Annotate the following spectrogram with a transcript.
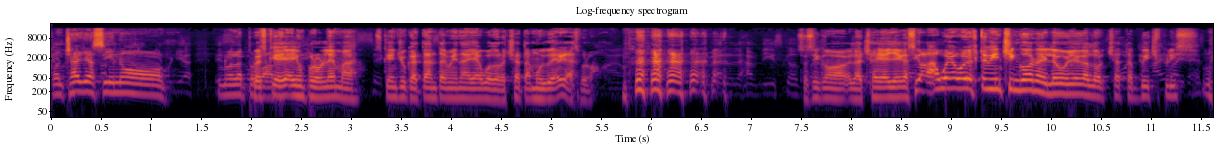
Con chaya sí no, no la he Pero probado. es que hay un problema. Es que en Yucatán también hay agua de horchata muy vergas, bro. Es así como la chaya llega así, ah, huevo, yo estoy bien chingona. Y luego llega la horchata, bitch, please. O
